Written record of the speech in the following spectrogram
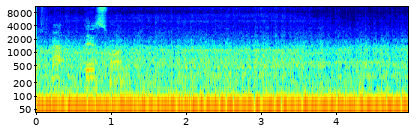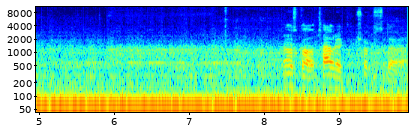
It's not this one. That was called Tyler Truck Stop.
